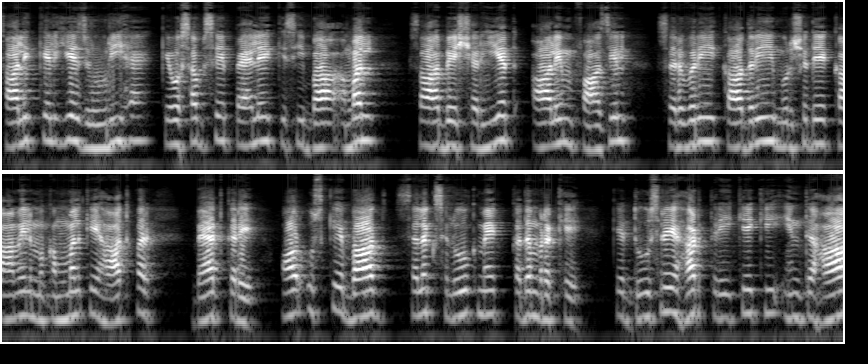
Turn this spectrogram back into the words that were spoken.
سالک کے لیے ضروری ہے کہ وہ سب سے پہلے کسی باعمل صاحب شریعت، عالم فاضل، سروری، قادری، مرشد کامل مکمل کے ہاتھ پر بیت کرے اور اس کے بعد سلک سلوک میں قدم رکھے کہ دوسرے ہر طریقے کی انتہا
